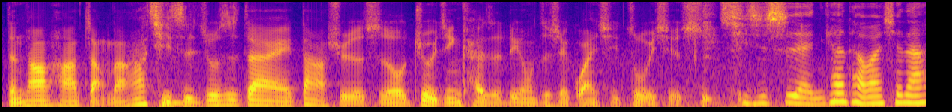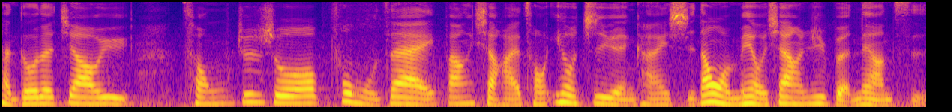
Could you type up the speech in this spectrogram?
等到他长大，他其实就是在大学的时候就已经开始利用这些关系做一些事情。其实是哎、你看台湾现在很多的教育，从就是说父母在帮小孩从幼稚园开始，但我没有像日本那样子，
